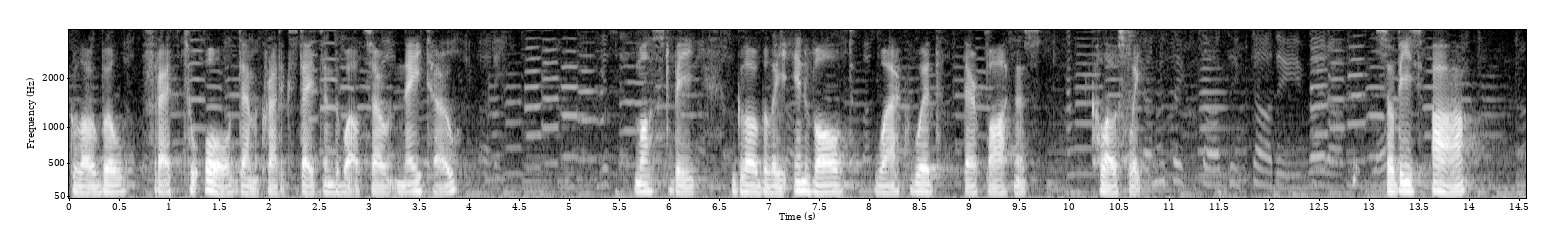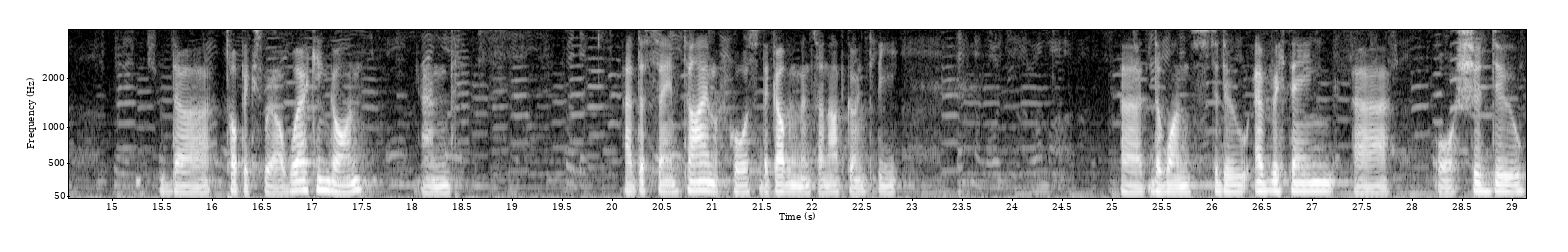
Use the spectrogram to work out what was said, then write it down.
global threat to all democratic states in the world. So NATO must be globally involved, work with their partners closely. So these are the topics we are working on and at the same time, of course, the governments are not going to be uh, the ones to do everything uh, or should do.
